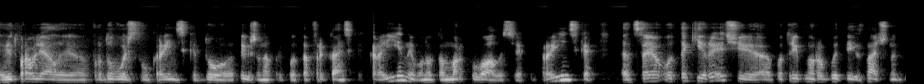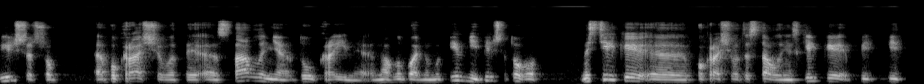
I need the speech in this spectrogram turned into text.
відправляли продовольство українське до тих же, наприклад, африканських країн. Воно там маркувалося як українське. Це от такі речі е, потрібно робити їх значно більше, щоб е, покращувати е, ставлення до України на глобальному півдні. І більше того, не стільки е, покращувати ставлення, скільки під, під,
